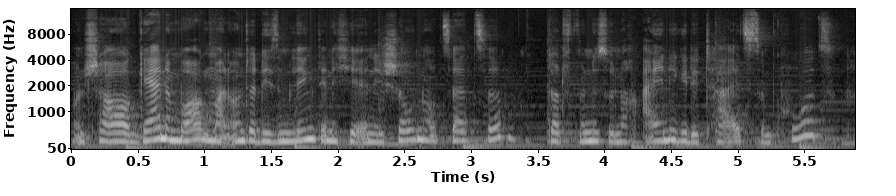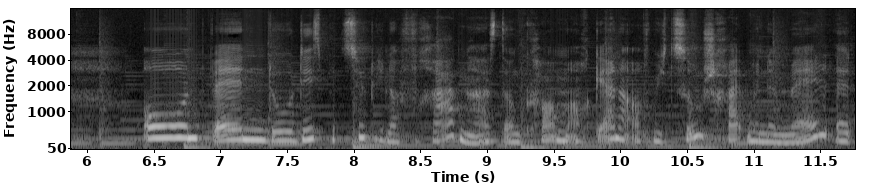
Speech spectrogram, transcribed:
Und schau gerne morgen mal unter diesem Link, den ich hier in die Show Notes setze. Dort findest du noch einige Details zum Kurs. Und wenn du diesbezüglich noch Fragen hast, dann komm auch gerne auf mich zu. Schreib mir eine Mail at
